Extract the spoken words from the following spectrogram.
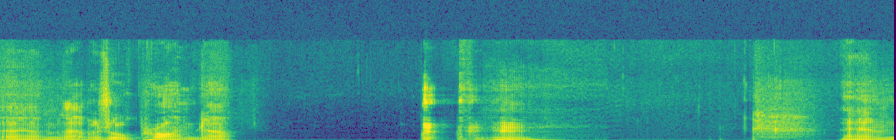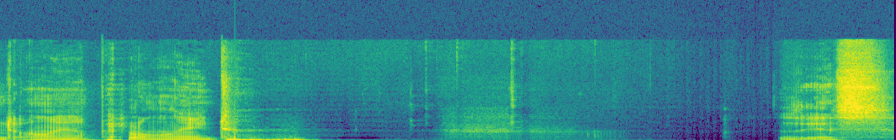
Um, that was all primed up. and I applied this.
